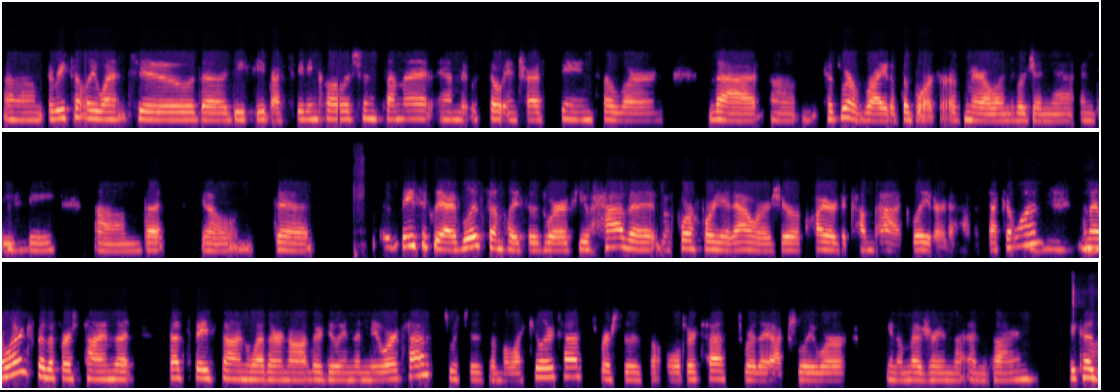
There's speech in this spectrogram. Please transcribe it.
Um, I recently went to the DC Breastfeeding Coalition Summit, and it was so interesting to learn that because um, we're right at the border of Maryland, Virginia, and DC, mm-hmm. um, that you know that basically I've lived some places where if you have it before 48 hours, you're required to come back later to have a second one. Mm-hmm. And I mm-hmm. learned for the first time that that's based on whether or not they're doing the newer test, which is a molecular test, versus the older test where they actually were, you know, measuring the enzyme. Because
